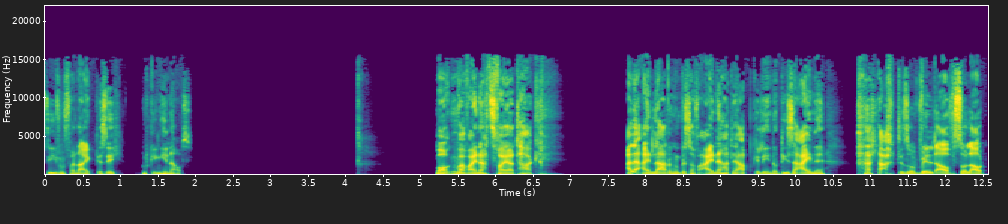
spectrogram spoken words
Stephen verneigte sich und ging hinaus. Morgen war Weihnachtsfeiertag. Alle Einladungen bis auf eine hatte er abgelehnt, und diese eine lachte so wild auf, so laut,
